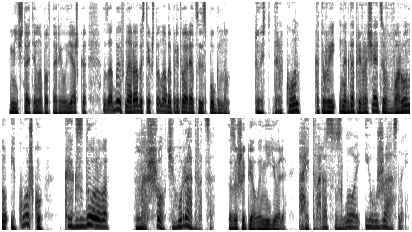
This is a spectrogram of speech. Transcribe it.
— мечтательно повторил Яшка, забыв на радостях, что надо притворяться испуганным. «То есть дракон, который иногда превращается в ворону и кошку? Как здорово!» «Нашел чему радоваться!» — зашипела Ниёля. «Айтварас злой и ужасный.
